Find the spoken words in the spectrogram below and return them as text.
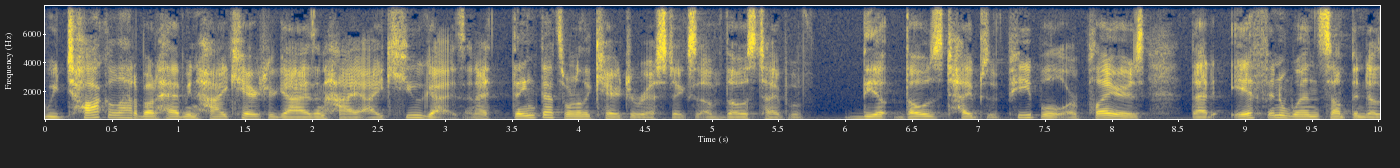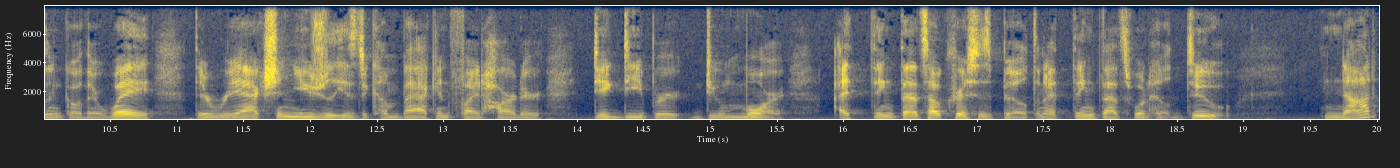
we talk a lot about having high character guys and high IQ guys, and I think that's one of the characteristics of those type of the, those types of people or players that if and when something doesn't go their way, their reaction usually is to come back and fight harder, dig deeper, do more. I think that's how Khris is built, and I think that's what he'll do. Not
